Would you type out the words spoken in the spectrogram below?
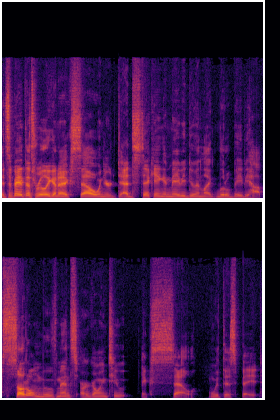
It's a bait that's really gonna excel when you're dead sticking and maybe doing like little baby hops. Subtle movements are going to excel with this bait.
